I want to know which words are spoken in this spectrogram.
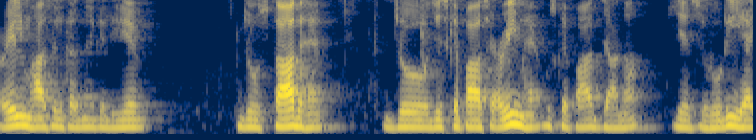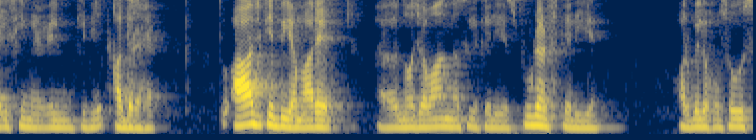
इल्म हासिल करने के लिए जो उस्ताद हैं जो जिसके पास इल्म है, उसके पास जाना ये ज़रूरी है। इसी में इल्म की भी कदर है। तो आज के भी हमारे नौजवान नस्ल के लिए, स्टूडेंट्स के लिए और बिलखसूस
